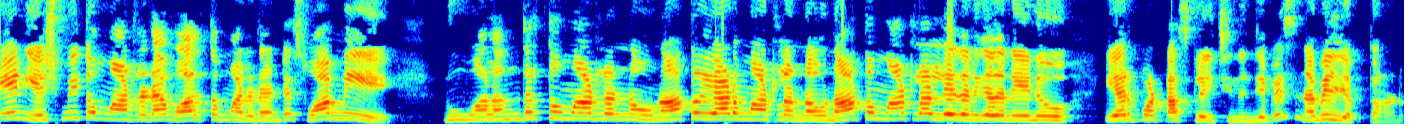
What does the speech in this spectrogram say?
నేను యష్మితో మాట్లాడా వాళ్ళతో మాట్లాడా అంటే స్వామి నువ్వు వాళ్ళందరితో మాట్లాడినావు నాతో ఏడ మాట్లాడినావు నాతో మాట్లాడలేదని కదా నేను ఎయిర్పోర్ట్ టాస్క్లో ఇచ్చిందని చెప్పేసి నబీల్ చెప్తున్నాడు.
